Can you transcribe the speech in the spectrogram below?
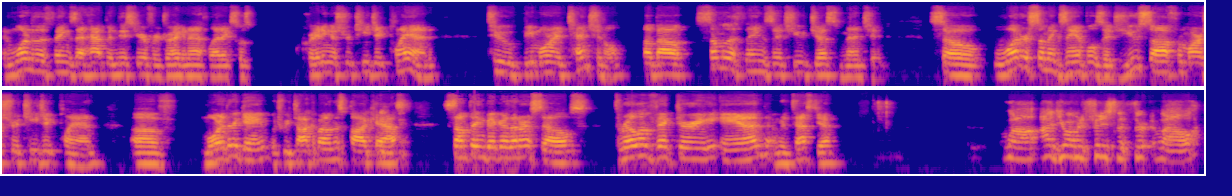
And one of the things that happened this year for dragon athletics was creating a strategic plan to be more intentional about some of the things that you just mentioned. So what are some examples that you saw from our strategic plan of more than a game which we talk about in this podcast something bigger than ourselves thrill of victory, and I'm going to test you. Well, uh, do you want me to finish the third? Well,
